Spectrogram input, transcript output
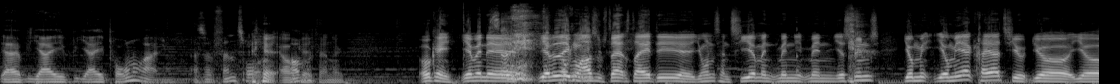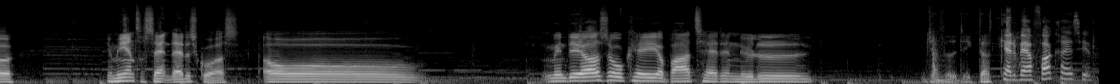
Jeg, er- jeg, i, jeg er i pornoradio. Altså, hvad fanden tror du? Okay, fair nok. Okay, jamen, øh, jeg ved ikke, hvor Okay. meget substans der er i det, øh, Jonathan siger, men, men, men jeg synes, jo, jo mere kreativt, jo, jo, jo mere interessant er det sgu også. Og... Men det er også okay at bare tage den øl... Jeg ved det ikke. Der... Kan det være for kreativt?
